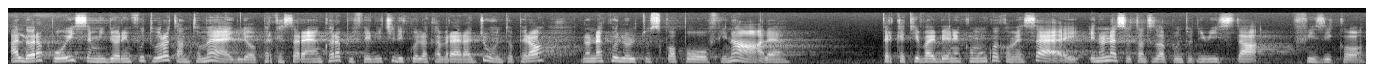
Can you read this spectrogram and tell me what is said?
allora poi se migliori in futuro tanto meglio, perché sarai ancora più felice di quello che avrai raggiunto, però non è quello il tuo scopo finale, perché ti vai bene comunque come sei e non è soltanto dal punto di vista fisico,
